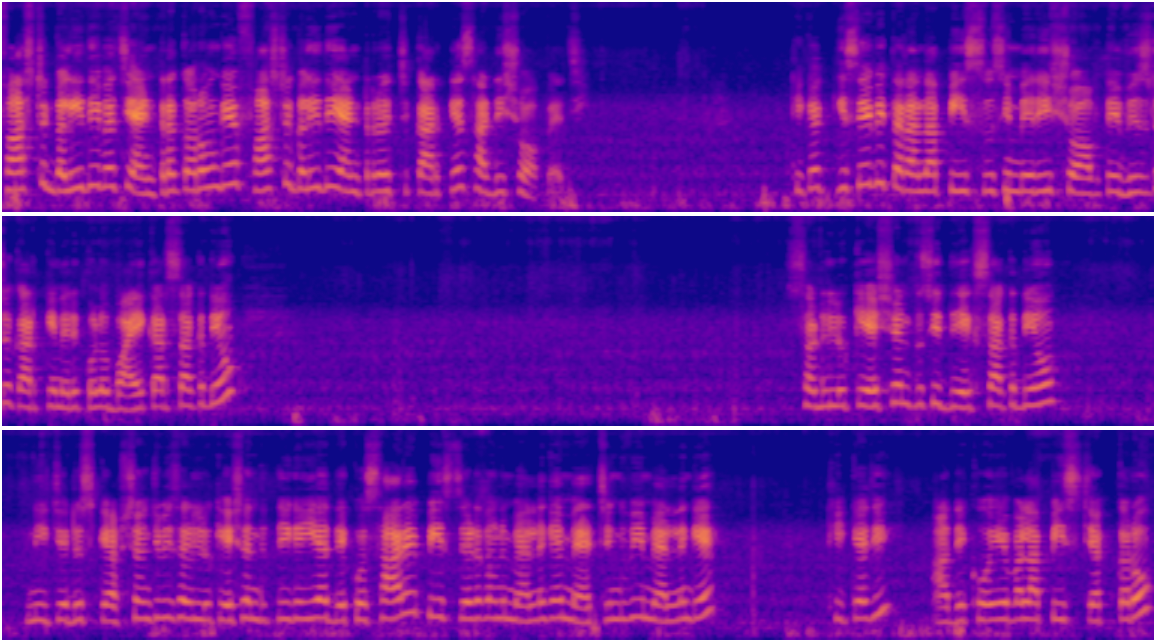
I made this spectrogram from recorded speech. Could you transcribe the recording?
ਫਸਟ ਗਲੀ ਦੇ ਵਿੱਚ ਐਂਟਰ ਕਰੋਗੇ ਫਸਟ ਗਲੀ ਦੇ ਐਂਟਰ ਵਿੱਚ ਕਰਕੇ ਸਾਡੀ ਸ਼ਾਪ ਹੈ ਜੀ। ਠੀਕ ਹੈ, ਕਿਸੇ ਵੀ ਤਰ੍ਹਾਂ ਦਾ ਪੀਸ ਤੁਸੀਂ ਮੇਰੀ ਸ਼ਾਪ ਤੇ ਵਿਜ਼ਿਟ ਕਰਕੇ ਮੇਰੇ ਕੋਲੋਂ ਬਾਏ ਕਰ ਸਕਦੇ ਹੋ। ਸਾਡੀ ਲੋਕੇਸ਼ਨ ਤੁਸੀਂ ਦੇਖ ਸਕਦੇ ਹੋ। ਨੀਚੇ ਡਿਸਕ੍ਰਿਪਸ਼ਨ 'ਚ ਵੀ ਸਾਡੀ ਲੋਕੇਸ਼ਨ ਦਿੱਤੀ ਗਈ ਹੈ। ਦੇਖੋ, ਸਾਰੇ ਪੀਸ ਜਿਹੜੇ ਤੁਹਾਨੂੰ ਮਿਲਣਗੇ ਮੈਚਿੰਗ ਵੀ ਮਿਲਣਗੇ। ਠੀਕ ਹੈ ਜੀ? ਆ ਦੇਖੋ, ਇਹ ਵਾਲਾ ਪੀਸ ਚੈੱਕ ਕਰੋ।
